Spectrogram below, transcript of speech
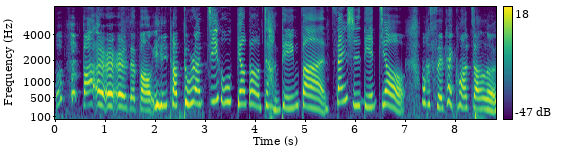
八二二二的宝一，它突然几乎飙到涨停板三十点九，哇塞，太夸张了！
